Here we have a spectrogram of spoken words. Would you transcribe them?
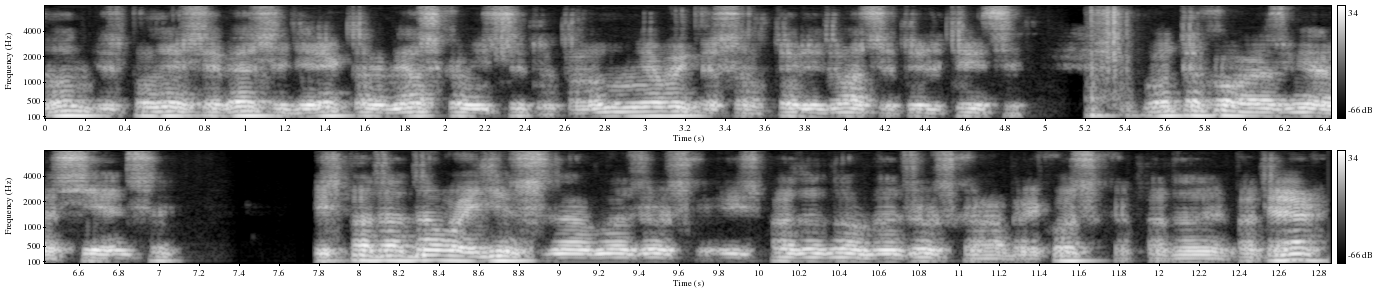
Он исполняющий обязанности директора Мялского института. Он у меня выписал то ли 20, то ли 30. Вот такого размера сеянцы. Из-под одного единственного из-под одного манжурского абрикоса, под одной патриарх,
